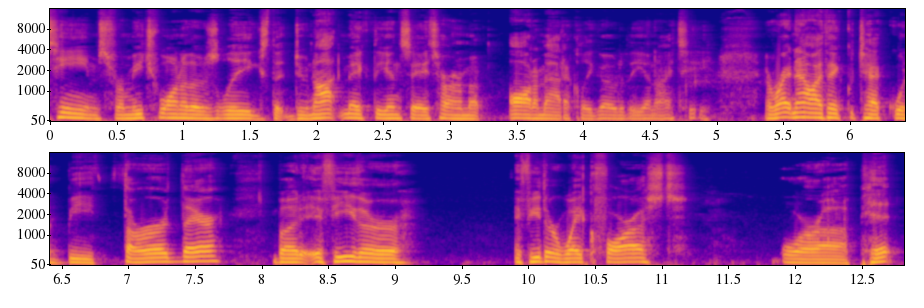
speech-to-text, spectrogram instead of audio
teams from each one of those leagues that do not make the NCAA tournament automatically go to the NIT. And right now, I think Tech would be third there. But if either if either Wake Forest or uh, Pitt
